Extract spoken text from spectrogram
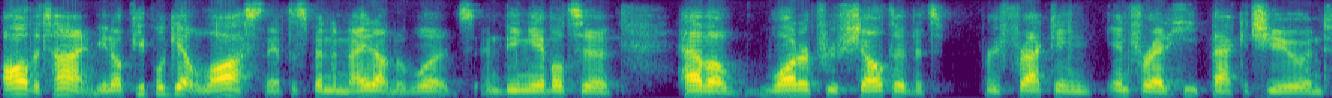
all the time. You know, people get lost; they have to spend a night out in the woods, and being able to have a waterproof shelter that's refracting infrared heat back at you and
